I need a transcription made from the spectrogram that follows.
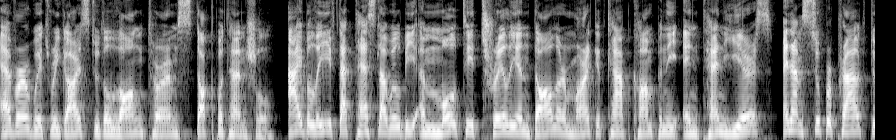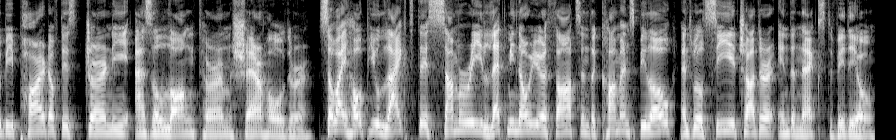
ever with regards to the long term stock potential. I believe that Tesla will be a multi trillion dollar market cap company in 10 years. And I'm super proud to be part of this journey as a long term shareholder. So I hope you liked this summary. Let me know your thoughts in the comments below, and we'll see each other in the next video.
